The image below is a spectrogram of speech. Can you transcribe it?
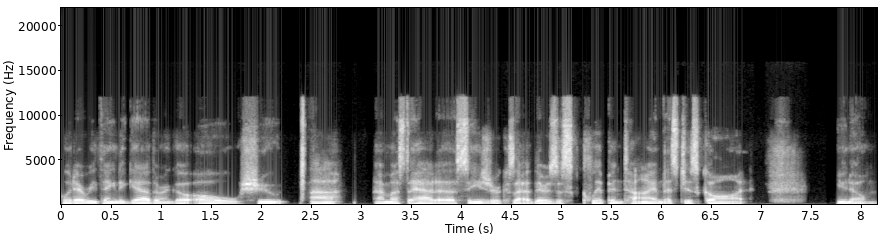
put everything together and go, oh, shoot, I must have had a seizure because there's this clip in time that's just gone. You know,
